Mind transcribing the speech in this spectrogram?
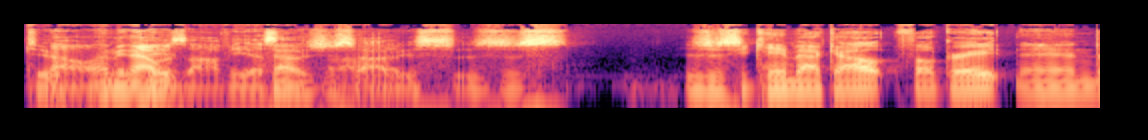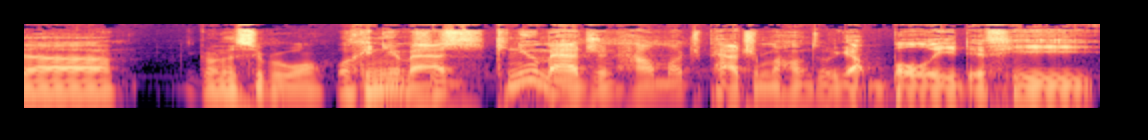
Too. No, I mean, that they- was obvious. That was just Uh, obvious. It's just it's just he came back out, felt great, and uh, going to the Super Bowl. Well, can you imagine? just- Can you imagine how much Patrick Mahomes would have got bullied if he,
